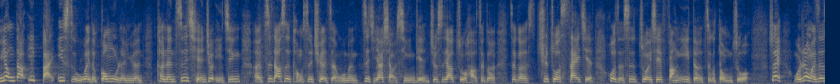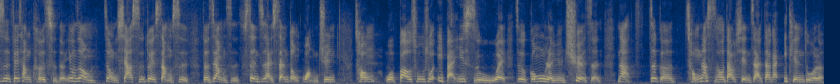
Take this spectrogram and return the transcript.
不用到一百一十五位的公务人员，可能之前就已经呃知道是同事确诊，我们自己要小心一点，就是要做好这个这个去做筛检，或者是做一些防疫的这个动作。所以我认为这是非常可耻的，用这种这种下士对上士的这样子，甚至还煽动网军。从我爆出说一百一十五位这个公务人员确诊，那这个从那时候到现在大概一天多了，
